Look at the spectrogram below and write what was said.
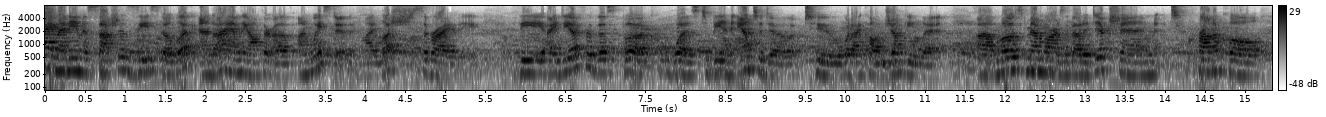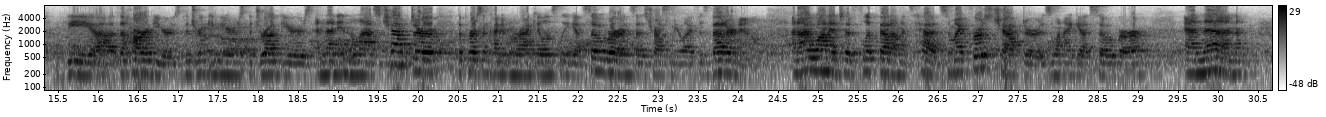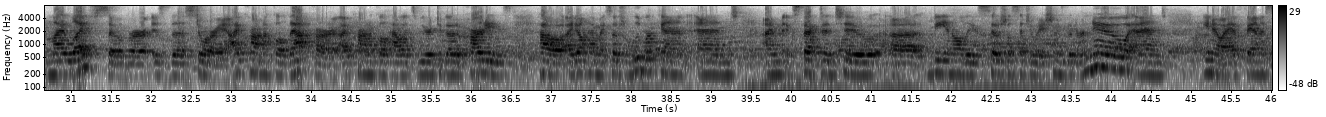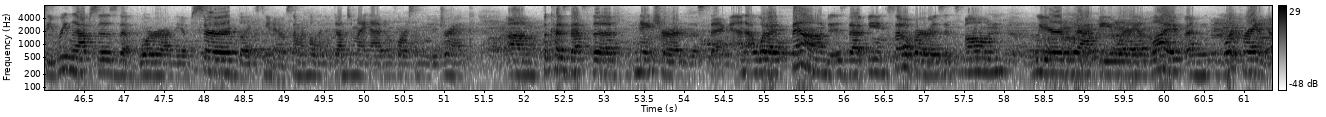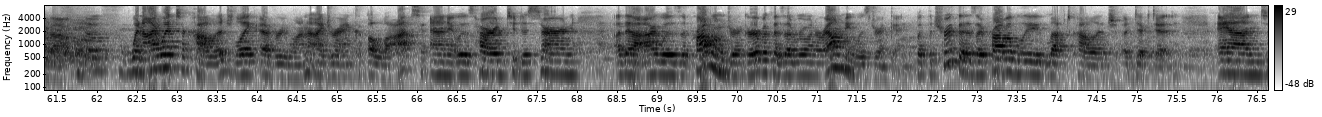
Hi, my name is Sacha Z. Scoblic, and I am the author of Unwasted, My Lush Sobriety. The idea for this book was to be an antidote to what I call junkie lit. Uh, most memoirs about addiction chronicle the, uh, the hard years, the drinking years, the drug years, and then in the last chapter, the person kind of miraculously gets sober and says, trust me, life is better now. And I wanted to flip that on its head. So my first chapter is when I get sober, and then my life sober is the story. I chronicle that part. I chronicle how it's weird to go to parties, how I don't have my social lubricant, and I'm expected to uh, be in all these social situations that are new, and you know, I have fantasy relapses that border on the absurd, like you know, someone holding a gun to my head and forcing me to drink, um, because that's the nature of this thing. And what I've found is that being sober is its own weird, wacky way of life and worth writing about. When I went to college, like everyone, I drank a lot, and it was hard to discern that I was a problem drinker because everyone around me was drinking. But the truth is, I probably left college addicted. And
